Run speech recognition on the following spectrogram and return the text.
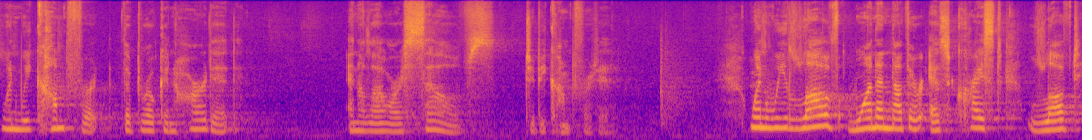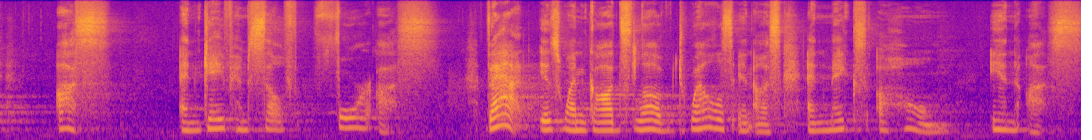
when we comfort the brokenhearted and allow ourselves to be comforted, when we love one another as Christ loved us and gave himself for us. That is when God's love dwells in us and makes a home in us.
